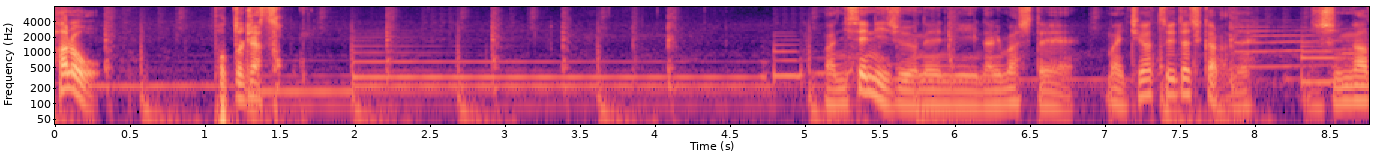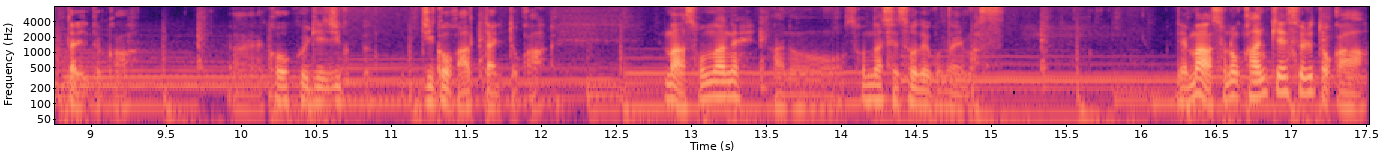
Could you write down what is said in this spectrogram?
Hello, podcast。まあ、2024年になりまして、まあ、1月1日からね、地震があったりとか、航空機事故があったりとか、まあそんなね、あのー、そんな世相でございます。で、まあその関係するとか、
